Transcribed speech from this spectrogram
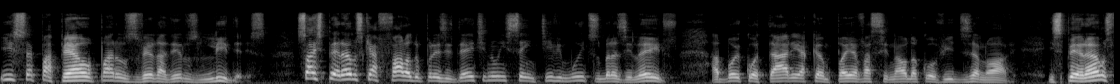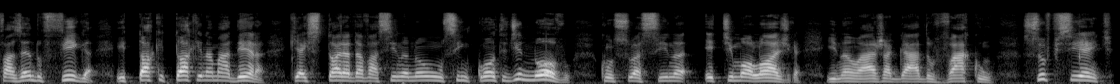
Isso é papel para os verdadeiros líderes. Só esperamos que a fala do presidente não incentive muitos brasileiros a boicotarem a campanha vacinal da Covid-19. Esperamos fazendo figa e toque-toque na madeira, que a história da vacina não se encontre de novo com sua sina etimológica e não haja gado vácuo suficiente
